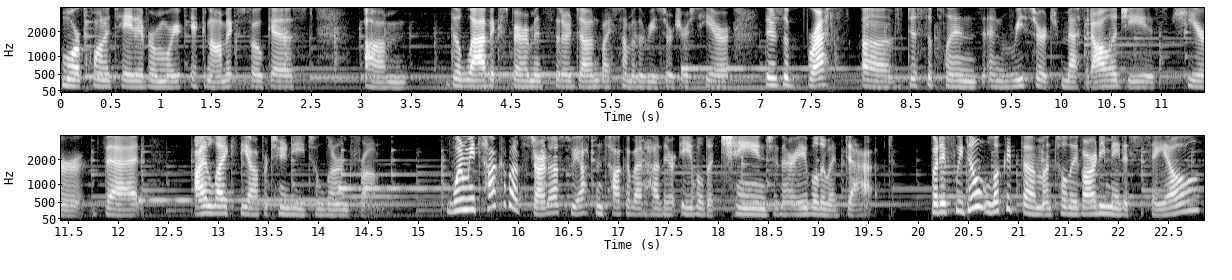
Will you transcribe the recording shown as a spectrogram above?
more quantitative or more economics focused. Um, the lab experiments that are done by some of the researchers here. There's a breadth of disciplines and research methodologies here that I like the opportunity to learn from. When we talk about startups, we often talk about how they're able to change and they're able to adapt. But if we don't look at them until they've already made a sale,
